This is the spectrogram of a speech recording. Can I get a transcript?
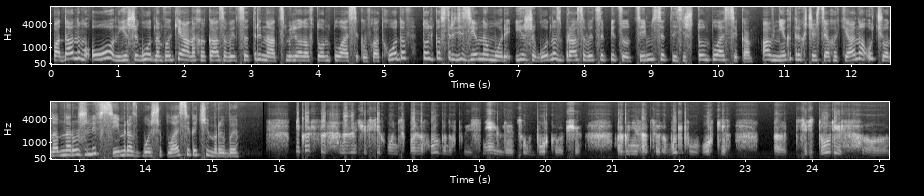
По данным ООН, ежегодно в океанах оказывается 13 миллионов тонн пластиковых отходов. Только в Средиземном море ежегодно сбрасывается 570 тысяч тонн пластика. А в некоторых частях океана ученые обнаружили в 7 раз больше пластика, чем рыбы. Мне кажется, задачей всех муниципальных органов по весне является уборка вообще, организация работ по уборке э, территорий, э,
